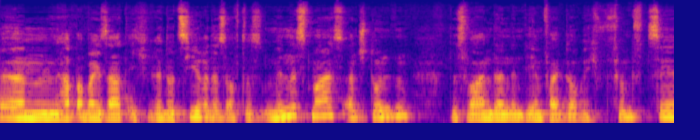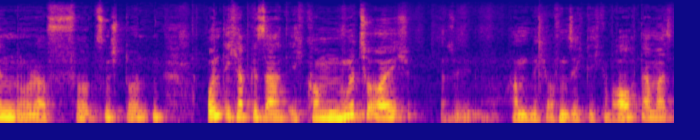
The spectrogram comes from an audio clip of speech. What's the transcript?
ähm, habe aber gesagt, ich reduziere das auf das Mindestmaß an Stunden. Das waren dann in dem Fall, glaube ich, 15 oder 14 Stunden. Und ich habe gesagt, ich komme nur zu euch, also haben mich offensichtlich gebraucht damals,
